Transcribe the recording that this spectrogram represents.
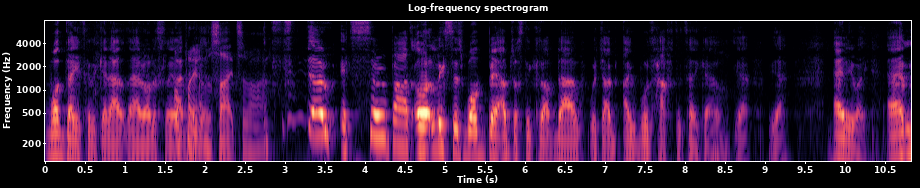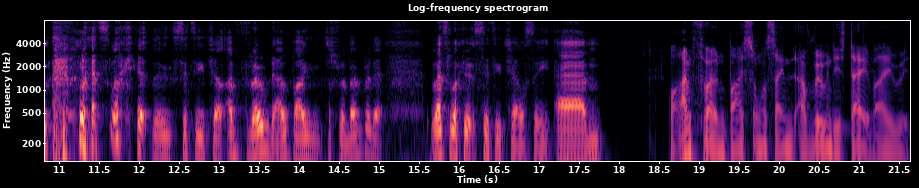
one day it's going to get out there. Honestly, We'll I'm put it on the site tomorrow. no, it's so bad. Or at least there's one bit I'm just thinking of now, which I I would have to take out. Yeah, yeah. Anyway, um, let's look at the City Chelsea. I'm thrown now by just remembering it. Let's look at City Chelsea. Um, Well, I'm thrown by someone saying that I've ruined his day by re-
